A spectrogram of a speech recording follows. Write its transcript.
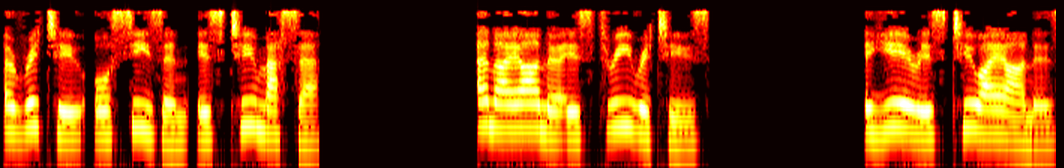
A ritu or season is two masa. An ayana is three ritus. A year is two ayanas.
